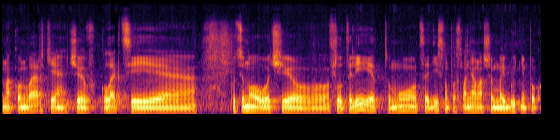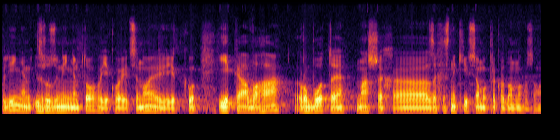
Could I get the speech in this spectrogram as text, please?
на конверті чи в колекції е, поціновувачів філателії. Тому це дійсно послання нашим майбутнім поколінням і з розумінням того, якою ціною, яку, і яка вага роботи наших е, захисників сьомого прикордонного зону.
